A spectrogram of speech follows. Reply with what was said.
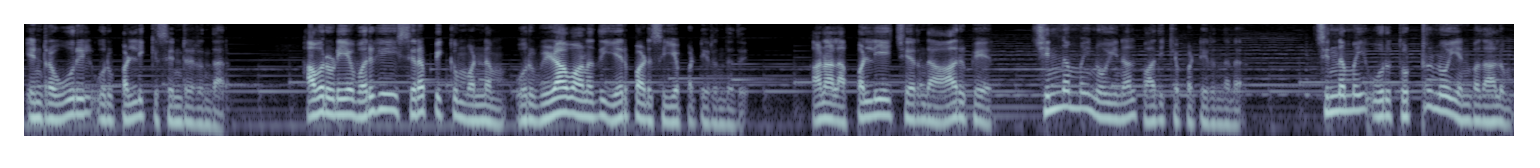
என்ற ஊரில் ஒரு பள்ளிக்கு சென்றிருந்தார். அவருடைய வருகையை சிறப்பிக்கும் வண்ணம் ஒரு விழாவானது ஏற்பாடு செய்யப்பட்டிருந்தது. ஆனால் அப்பள்ளியைச் சேர்ந்த ஆறு பேர் சின்னம்மை நோயினால் பாதிக்கப்பட்டிருந்தனர். சின்னம்மை ஒரு தொற்று நோய் என்பதாலும்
